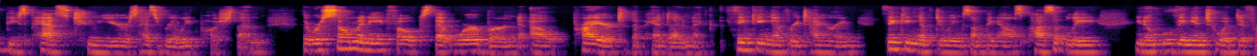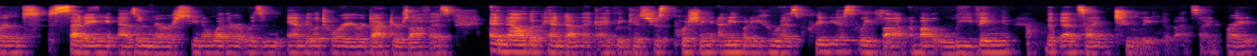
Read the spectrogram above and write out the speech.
these past two years has really pushed them. There were so many folks that were burned out prior to the pandemic, thinking of retiring, thinking of doing something else, possibly, you know, moving into a different setting as a nurse, you know, whether it was an ambulatory or a doctor's office. And now the pandemic, I think, is just pushing anybody who has previously thought about leaving the bedside to leave the bedside, right?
